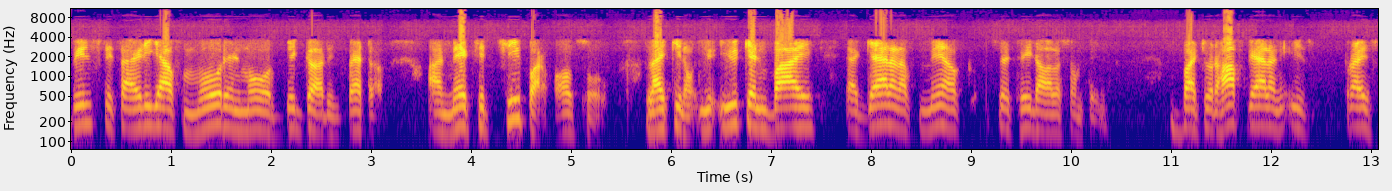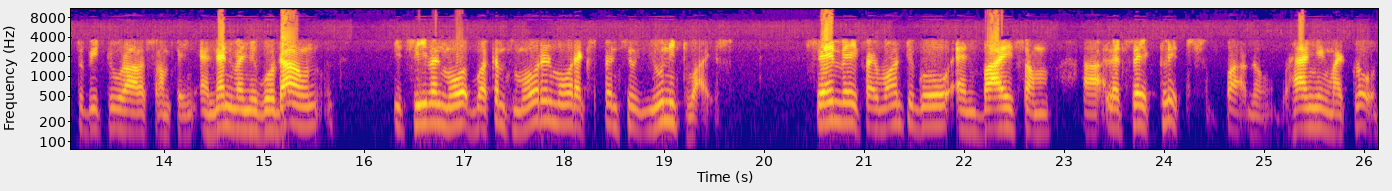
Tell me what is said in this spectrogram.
builds this idea of more and more bigger is better and makes it cheaper also. Like, you know, you, you can buy a gallon of milk, say three dollars something, but your half gallon is priced to be two dollars something. And then when you go down, it's even more becomes more and more expensive unit wise. Same way if I want to go and buy some uh, let's say clips for no, hanging my clothes.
